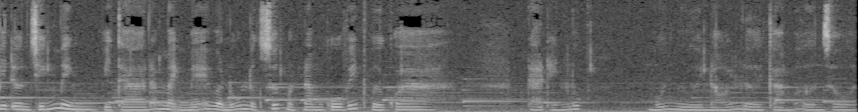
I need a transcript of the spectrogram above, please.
Biết ơn chính mình vì ta đã mạnh mẽ và nỗ lực suốt một năm covid vừa qua. Đã đến lúc mỗi người nói lời cảm ơn rồi.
